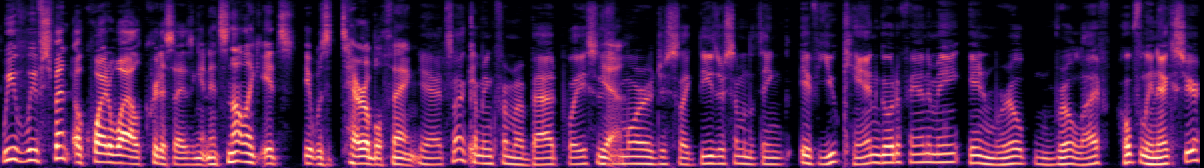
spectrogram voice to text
We've we've spent a, quite a while criticizing it, and it's not like it's it was a terrible thing. Yeah, it's not coming from a bad place. It's Yeah. more just like these are some of the things. If you can go to Fanime in real real life, hopefully next year,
